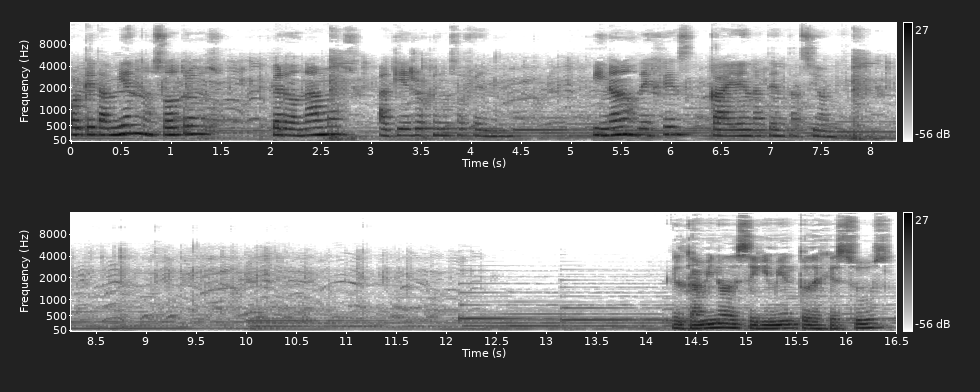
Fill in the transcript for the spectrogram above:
porque también nosotros perdonamos a aquellos que nos ofenden, y no nos dejes caer en la tentación. El camino de seguimiento de Jesús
